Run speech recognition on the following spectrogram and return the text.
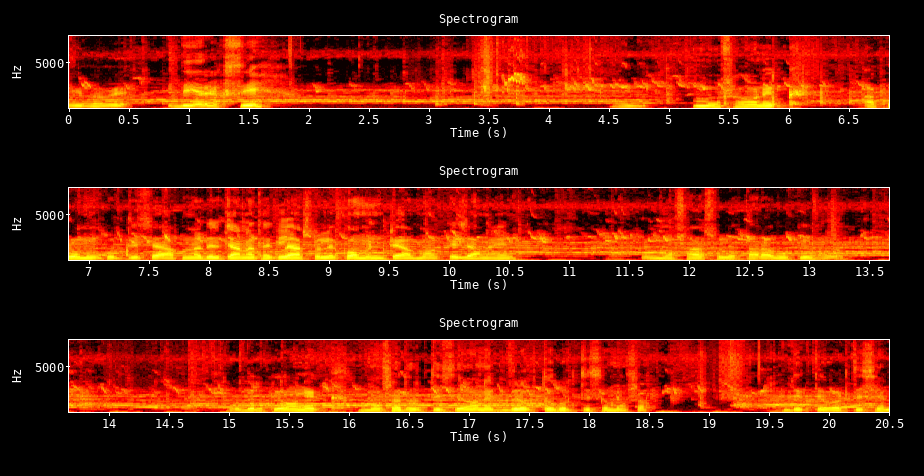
এইভাবে দিয়ে রাখছি। মশা অনেক আক্রমণ করতেছে। আপনাদের জানা থাকলে আসলে কমেন্টে আমাকে জানায়েন। মশা আসলে তাড়াবো কীভাবে? ওদেরকে অনেক মশা ধরতেছে, অনেক বিরক্ত করতেছে মশা। দেখতে পারতেছেন?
